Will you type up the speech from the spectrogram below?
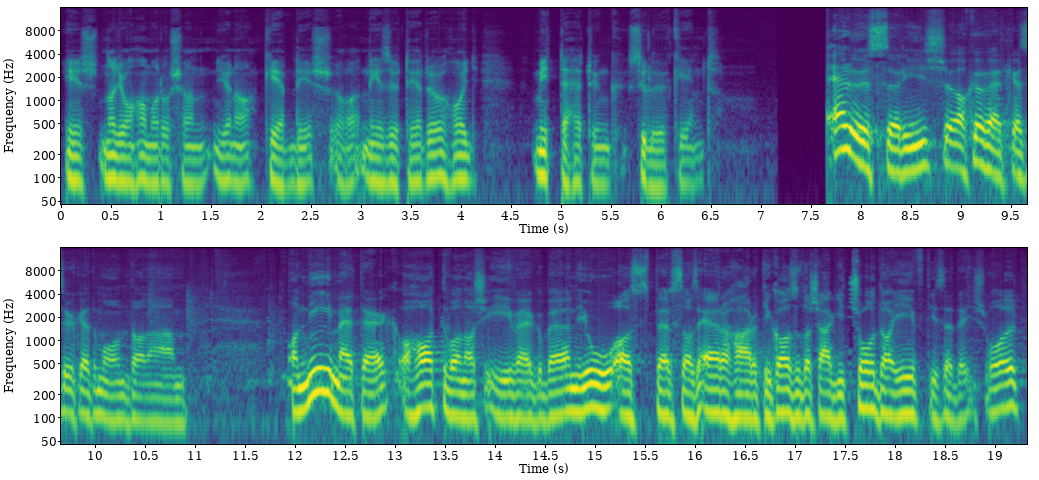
És nagyon hamarosan jön a kérdés a nézőtérről, hogy mit tehetünk szülőként. Először is a következőket mondanám. A németek a 60-as években, jó, az persze az Erhárti gazdasági csoda évtizede is volt,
